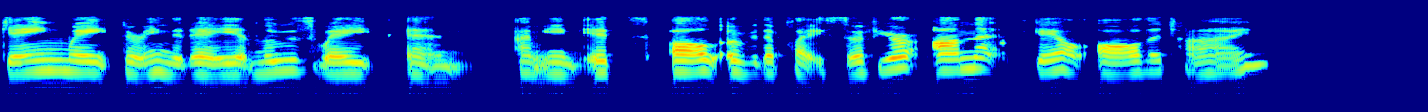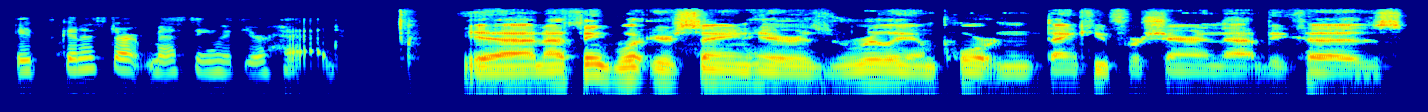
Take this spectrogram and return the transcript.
gain weight during the day and lose weight. And I mean, it's all over the place. So if you're on that scale all the time, it's going to start messing with your head. Yeah, and I think what you're saying here is really important. Thank you for sharing that because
